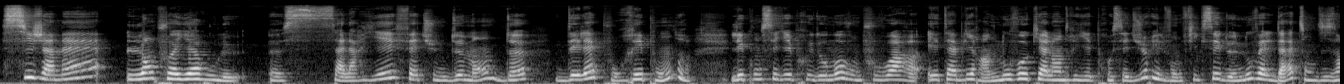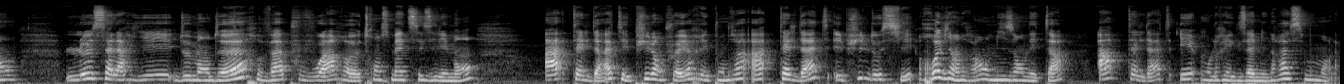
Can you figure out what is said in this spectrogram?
Si jamais l'employeur ou le euh, salarié fait une demande de délai pour répondre. Les conseillers prud'homaux vont pouvoir établir un nouveau calendrier de procédure. Ils vont fixer de nouvelles dates en disant le salarié demandeur va pouvoir euh, transmettre ses éléments à telle date et puis l'employeur répondra à telle date et puis le dossier reviendra en mise en état à telle date et on le réexaminera à ce moment-là.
